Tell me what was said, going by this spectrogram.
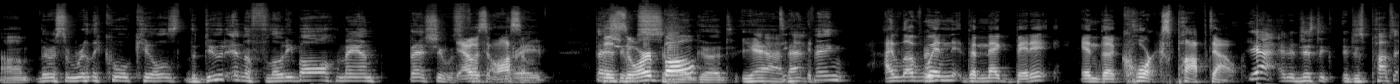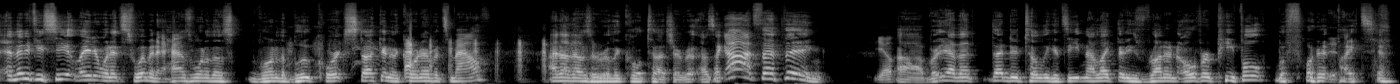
Um, there were some really cool kills. The dude in the floaty ball, man, that shit was That was awesome. great. That The shit Zorb was so ball? good. Yeah, D- that thing. I love when the Meg bit it and the corks popped out. Yeah, and it just it just pops. And then if you see it later when it's swimming, it has one of those one of the blue corks stuck in the corner of its mouth. I thought that was a really cool touch. I, re- I was like, ah, it's that thing. Yep. Uh, but yeah, that that dude totally gets eaten. I like that he's running over people before it bites him.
